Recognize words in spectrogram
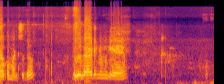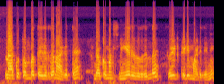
ಡಾಕ್ಯುಮೆಂಟ್ಸ್ ಇದು ಗಾಡಿ ನಿಮಗೆ ನಾಲ್ಕು ತೊಂಬತ್ತೈದರ ತನ ಆಗುತ್ತೆ. ಡಾಕ್ಯುಮೆಂಟ್ಸ್ ನಿಯರ್ ಇರೋದ್ರಿಂದ ರೇಟ್ ಕಡಿಮೆ ಮಾಡಿದ್ದೀನಿ.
